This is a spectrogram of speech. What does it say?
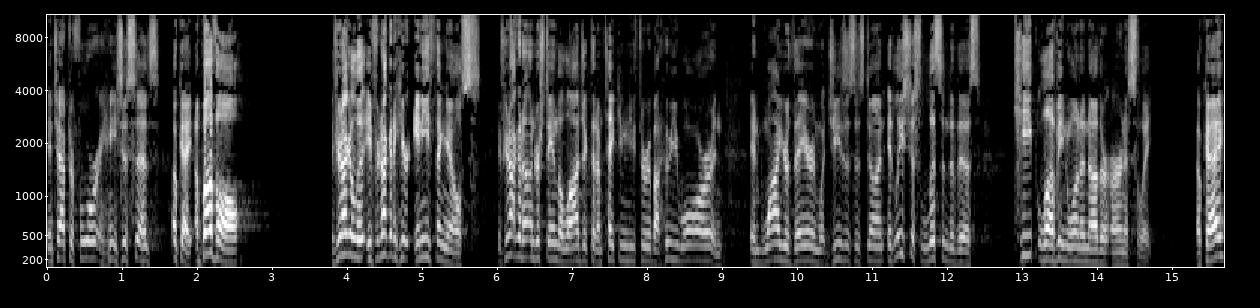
in chapter 4, he just says, okay, above all, if you're not going to, hear anything else, if you're not going to understand the logic that I'm taking you through about who you are and, and why you're there and what Jesus has done, at least just listen to this. Keep loving one another earnestly. Okay?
